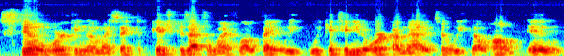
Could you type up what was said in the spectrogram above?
still working on my sanctification because that's a lifelong thing. We we continue to work on that until we go home. And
